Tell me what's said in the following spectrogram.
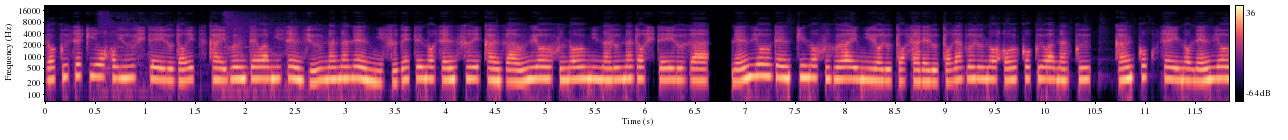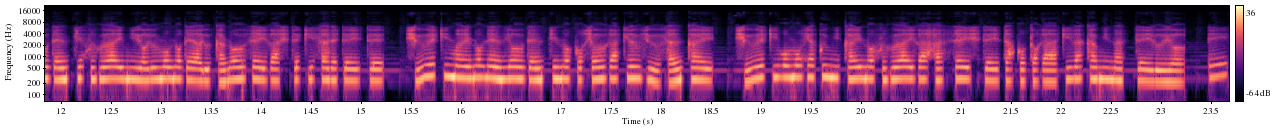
6隻を保有しているドイツ海軍では2017年に全ての潜水艦が運用不能になるなどしているが、燃料電池の不具合によるとされるトラブルの報告はなく、韓国製の燃料電池不具合によるものである可能性が指摘されていて、収益前の燃料電池の故障が93回、収益後も102回の不具合が発生していたことが明らかになっているよ。ええ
